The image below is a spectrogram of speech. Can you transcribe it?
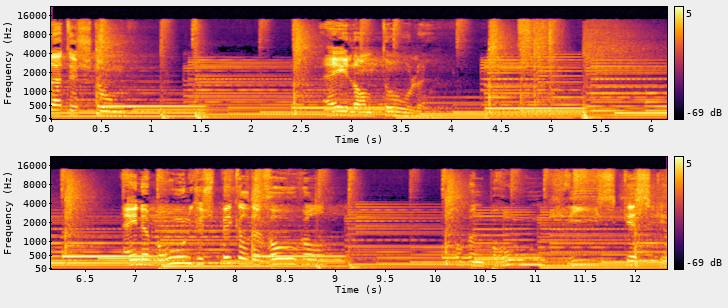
Stond Eiland Tolen. Een bruin gespikkelde vogel op een bruin gries kistje.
